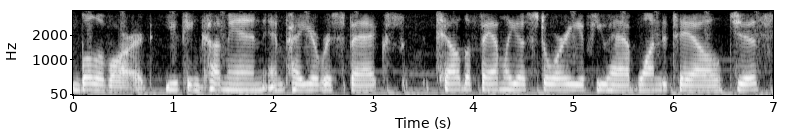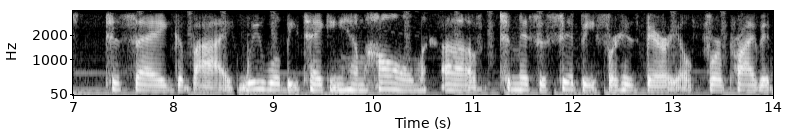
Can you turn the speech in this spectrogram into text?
Boulevard. You can come in and pay your respects. Tell the family a story if you have one to tell. Just to say goodbye. We will be taking him home uh, to Mississippi for his burial for a private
